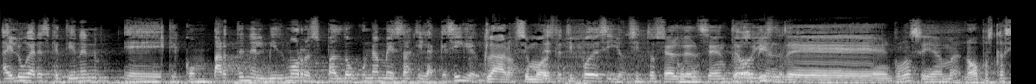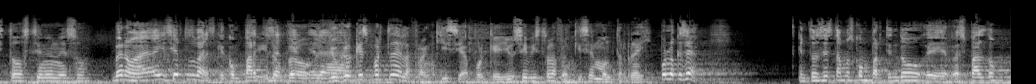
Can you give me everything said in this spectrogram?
Hay lugares que tienen, eh, que comparten el mismo respaldo una mesa y la que sigue. güey. Claro, Simón. De este tipo de silloncitos. El del de centro y el de... ¿Cómo se llama? No, pues casi todos tienen eso. Bueno, hay ciertos bares que comparten. Sí, no, el- pero el- yo creo que es parte de la franquicia, porque yo sí he visto la franquicia en Monterrey. por lo que sea. Entonces estamos compartiendo eh, respaldo,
